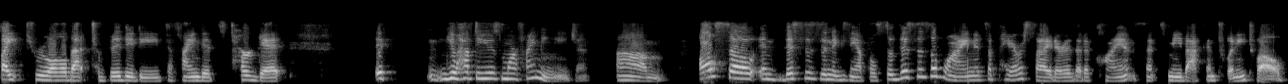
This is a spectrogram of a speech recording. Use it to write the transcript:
fight through all that turbidity to find its target, it you have to use more fining agent. Um, also, and this is an example. So this is a wine. It's a pear cider that a client sent to me back in 2012,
